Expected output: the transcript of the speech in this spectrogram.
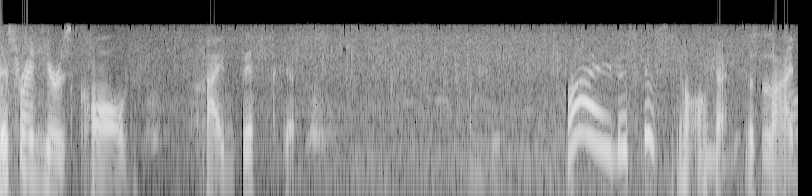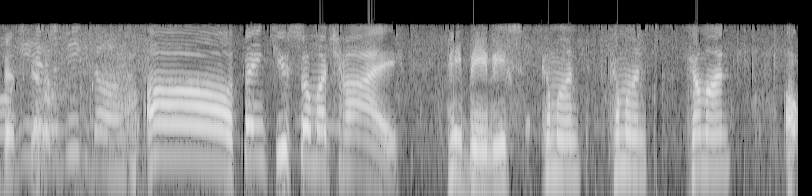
This right here is called hibiscus. Hibiscus? No, okay. This is a Oh, hibiscus. he a big dog. Oh, thank you so much. Hi. Hey, babies. Come on. Come on. Come on. Oh,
